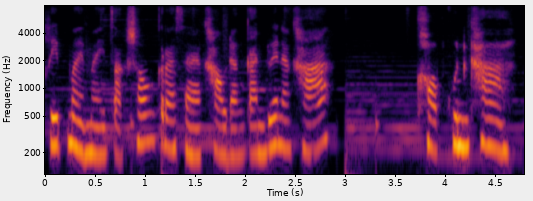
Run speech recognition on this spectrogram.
คลิปใหม่ๆ จากช่องกระแสข่าวดังกันด้วยนะคะ ขอบคุณค่ะ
